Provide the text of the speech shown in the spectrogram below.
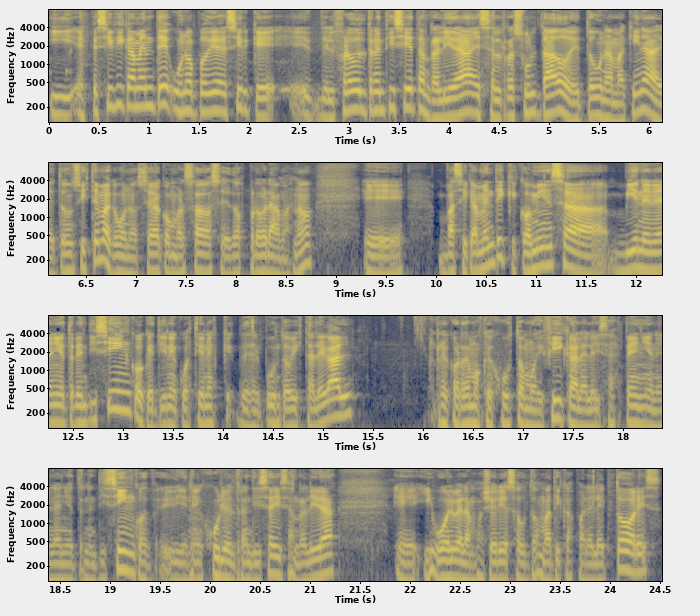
Y específicamente uno podría decir que eh, el fraude del 37 en realidad es el resultado de toda una maquinaria, de todo un sistema que, bueno, se ha conversado hace dos programas, ¿no? Eh, básicamente que comienza bien en el año 35, que tiene cuestiones que, desde el punto de vista legal. Recordemos que justo modifica la ley Sáenz Peña en el año 35, y en julio del 36 en realidad, eh, y vuelve a las mayorías automáticas para electores.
